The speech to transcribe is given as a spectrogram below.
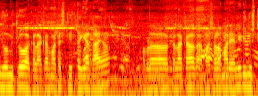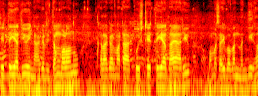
જો મિત્રો, આ કલાકાર માટે સ્ટેજ તૈયાર થાય આપણા કલાકાર, આ પાછળ અમારે એલઈડીનું સ્ટેજ તૈયાર થયું હોય ને આગળ રીધમવાળાનું કલાકાર માટે આખું સ્ટેજ તૈયાર થાય હાર્યું મમ્મા સાંઈબાબાનું મંદિર હ.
